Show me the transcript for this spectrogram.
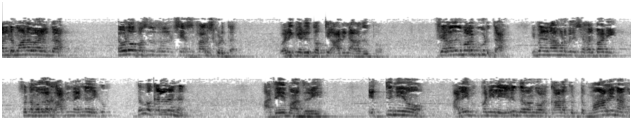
ரெண்டு மாணவராக இருந்தா எவ்வளவு பசு ஷேக் கொடுத்தார் வழிகேடு தொத்தி ஆடினாவது இப்போ. ஷேக் அதுக்கு மறுப்பு கொடுத்தார் இப்ப என்ன பண்ண பெரிய ஷேக் அல்பானி? சொன்ன முதல்ல காட்டினா என்ன இருக்கும்? தவ்வா அதே மாதிரி எத்தனையோ அழைப்பு பணியில இருந்தவங்க ஒரு காலத்தொட்டு மாறினாங்க.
